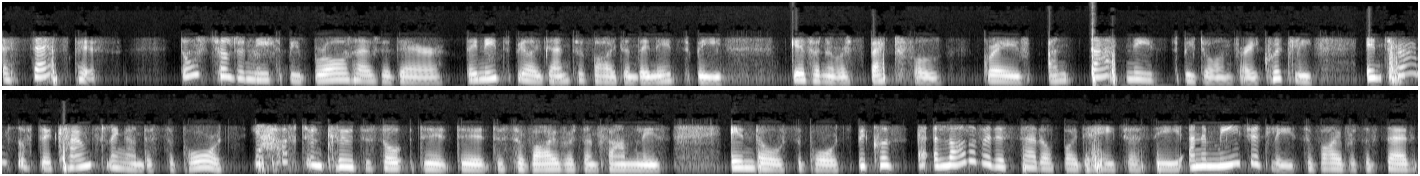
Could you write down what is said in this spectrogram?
a cesspit. Those children need to be brought out of there. They need to be identified and they need to be given a respectful grave, and that needs to be done very quickly. In terms of the counselling and the supports, you have to include the, the, the, the survivors and families in those supports because a lot of it is set up by the HSE, and immediately survivors have said,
